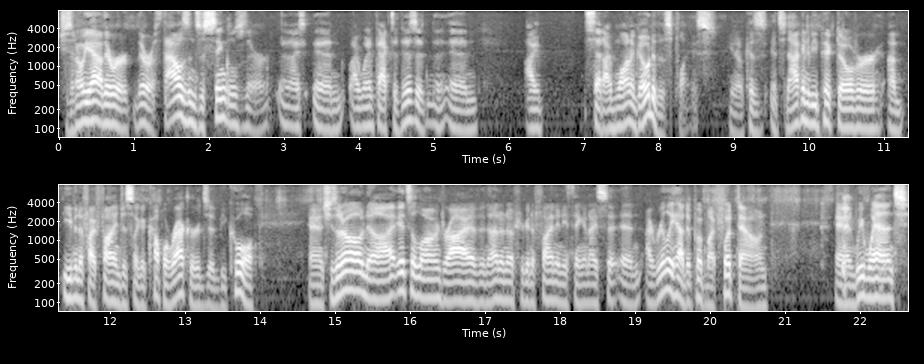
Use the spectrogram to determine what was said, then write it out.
She said, "Oh yeah, there were there were thousands of singles there," and I and I went back to visit, and, I said, "I want to go to this place, you know, because it's not going to be picked over. Um, even if I find just like a couple records, it'd be cool." And she said, "Oh no, it's a long drive, and I don't know if you're going to find anything." And I said, and I really had to put my foot down, and we went,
